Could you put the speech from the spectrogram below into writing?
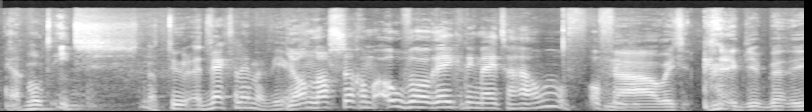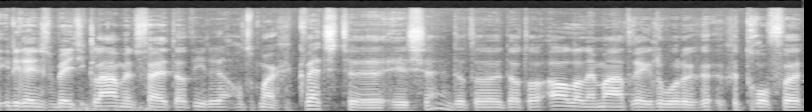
Het moet iets natuurlijk. Het werkt alleen maar weer. Jan, lastig om overal rekening mee te houden? Of, of Nou, weet je, ik- ben- iedereen is een beetje klaar met het feit dat iedereen altijd maar gekwetst eh, is. Hè? Dat, er, dat er allerlei maatregelen worden ge- getroffen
